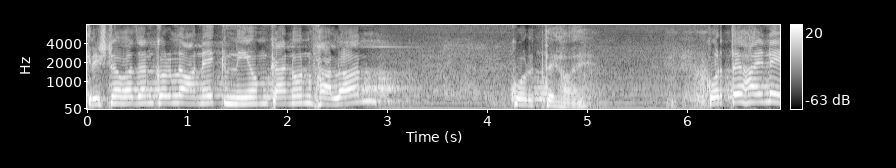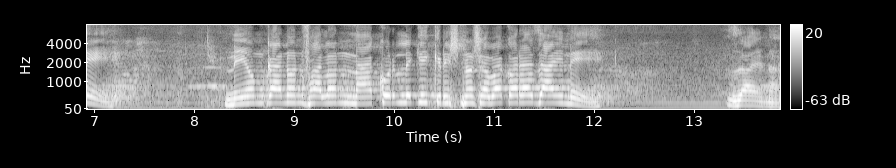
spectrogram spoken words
কৃষ্ণ ভজন করলে অনেক নিয়ম কানুন পালন করতে হয়। করতে হয়নি? নিয়ম কানুন পালন না করলে কি কৃষ্ণ সেবা করা যায়নি যায় না।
